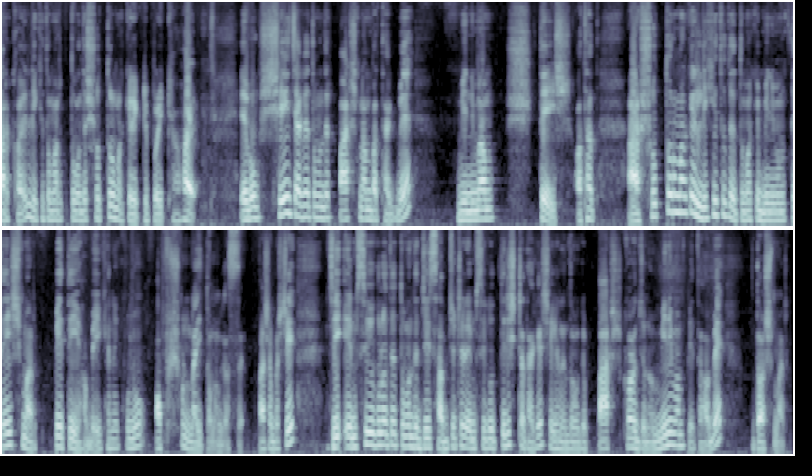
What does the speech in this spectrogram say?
মার্ক হয়, লিখিত মার্ক তোমাদের সত্তর মার্কের একটি পরীক্ষা হয় এবং সেই জায়গায় তোমাদের পাস নাম্বার থাকবে মিনিমাম তেইশ। অর্থাৎ আর সত্তর মার্কের লিখিততে তোমাকে মিনিমাম তেইশ মার্ক পেতেই হবে। এখানে কোনো অপশন নাই তোমার কাছে। পাশাপাশি যে এমসিকিউগুলোতে তোমাদের যে সাবজেক্টের এমসিকিউ তিরিশটা থাকে, সেখানে তোমাকে পাস করার জন্য মিনিমাম পেতে হবে দশ মার্ক।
